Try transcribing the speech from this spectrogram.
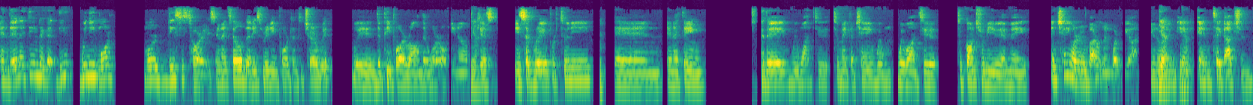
and then I think like we need more more these stories, and I feel that it's really important to share with with the people around the world, you know, Yeah. because it's a great opportunity, hmm. and and I think today we want to to make a change. We we want to to contribute and make and change our environment where we are. you know, Yeah, and, and, and take action.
